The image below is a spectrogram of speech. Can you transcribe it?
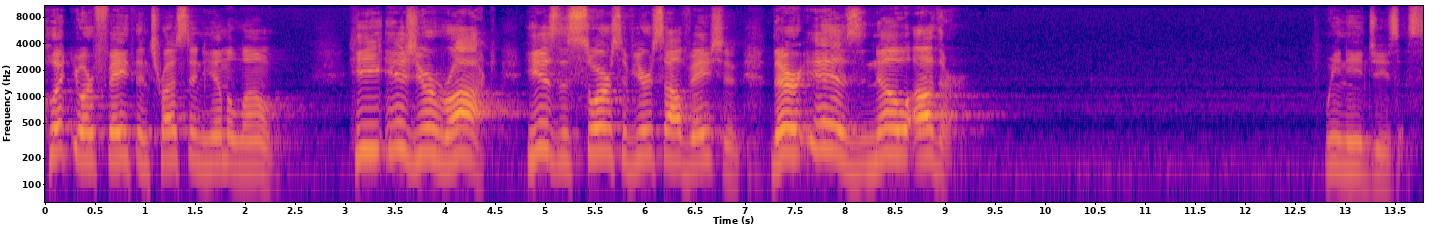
Put your faith and trust in Him alone. He is your rock, He is the source of your salvation. There is no other. We need Jesus.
